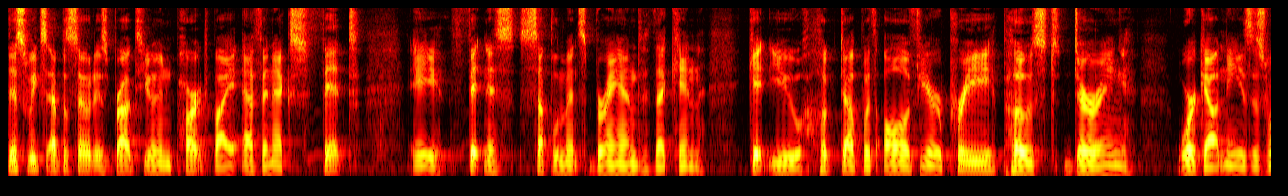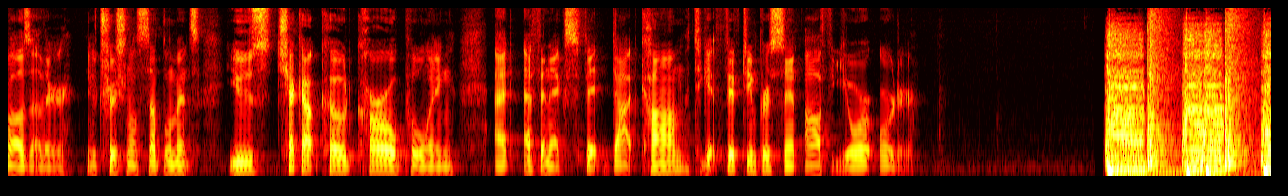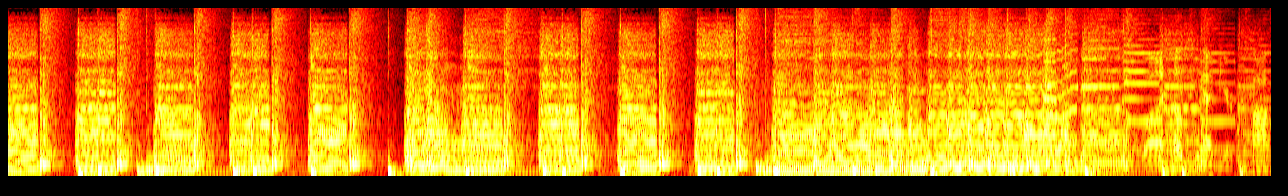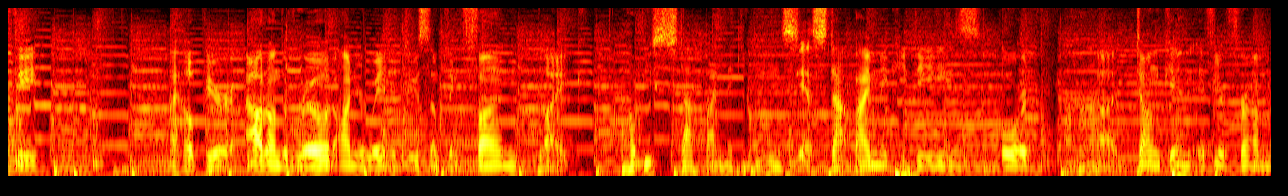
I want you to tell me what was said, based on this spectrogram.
This week's episode is brought to you in part by FNX Fit, a fitness supplements brand that can get you hooked up with all of your pre, post, during workout needs as well as other nutritional supplements. Use checkout code carlpooling at fnxfit.com to get 15% off your order. Hope you're out on the road on your way to do something fun, like I hope you stop by Mickey D's. yeah, stop by Mickey D's or uh, Dunkin' if you're from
